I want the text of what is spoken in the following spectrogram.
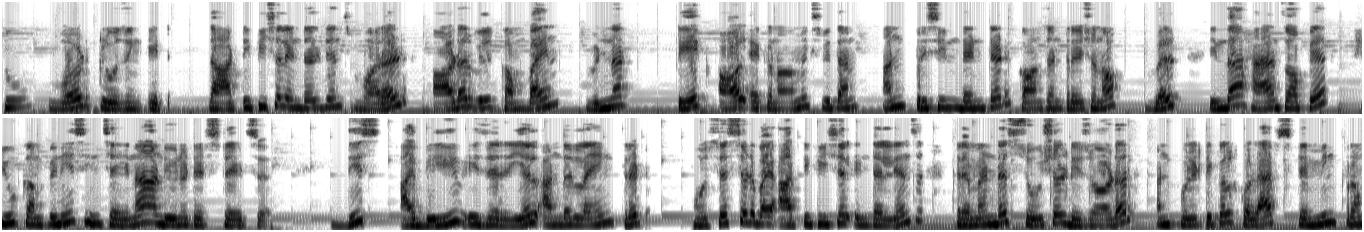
toward closing it. The artificial intelligence world order will combine winner take all economics with an unprecedented concentration of wealth in the hands of a few companies in China and United States. This, I believe, is a real underlying threat possessed by artificial intelligence, tremendous social disorder, and political collapse stemming from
